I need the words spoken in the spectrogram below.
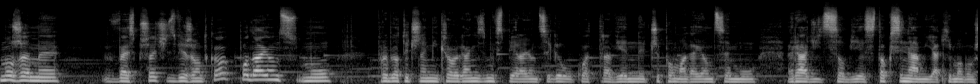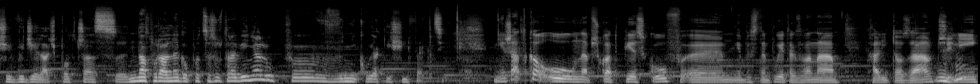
możemy wesprzeć zwierzątko, podając mu probiotyczne mikroorganizmy wspierające jego układ trawienny, czy pomagające mu radzić sobie z toksynami, jakie mogą się wydzielać podczas naturalnego procesu trawienia lub w wyniku jakichś infekcji. Nierzadko u na przykład piesków y, występuje tak zwana halitoza, Mhm. czyli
